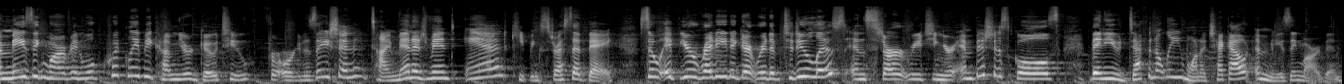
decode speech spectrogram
Amazing Marvin will quickly become your go-to for organization, time management, and keeping stress at bay. So if you're ready to get rid of to-do lists and start reaching your ambitious goals, then you definitely want to check out Amazing Marvin.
